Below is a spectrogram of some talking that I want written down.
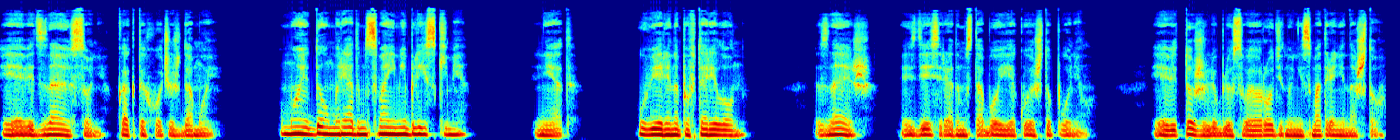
«Я ведь знаю, Соня, как ты хочешь домой». «Мой дом рядом с моими близкими». «Нет», — уверенно повторил он. «Знаешь, Здесь, рядом с тобой, я кое-что понял. Я ведь тоже люблю свою родину, несмотря ни на что.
